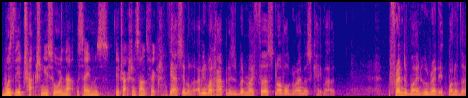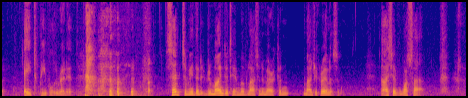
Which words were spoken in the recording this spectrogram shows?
Was the attraction you saw in that the same as the attraction of science fiction? Yeah, similar. I mean, what happened is when my first novel, Grimus, came out, a friend of mine who read it, one of the eight people who read it, said to me that it reminded him of Latin American magic realism. I said, "What's that?"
